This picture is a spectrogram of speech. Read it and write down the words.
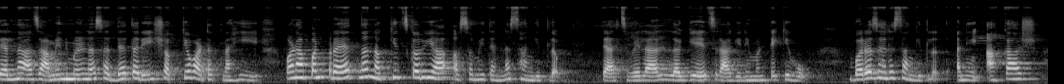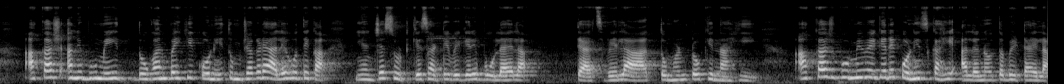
त्यांना जामीन मिळणं सध्या तरी शक्य वाटत नाही. पण आपण प्रयत्न नक्कीच करूया असं मी त्यांना सांगितलं. त्याच वेळेला लगेच रागिनी म्हणते की हो बरं झालं सांगितलं. आणि आकाश आकाश आणि भूमी दोघांपैकी कोणी तुमच्याकडे आले होते का? यांच्या सुटकेसाठी वगैरे बोलायला. त्याच वेळेला तो म्हणतो की नाही आकाश भूमी वगैरे कोणीच काही आलं नव्हतं भेटायला.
